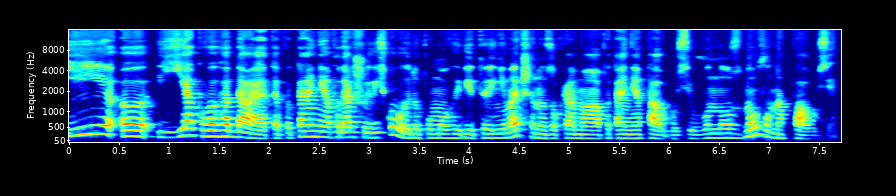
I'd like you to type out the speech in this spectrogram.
і е, як ви гадаєте, питання подальшої військової допомоги від Німеччини, зокрема питання Таурусів, воно знову на паузі?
